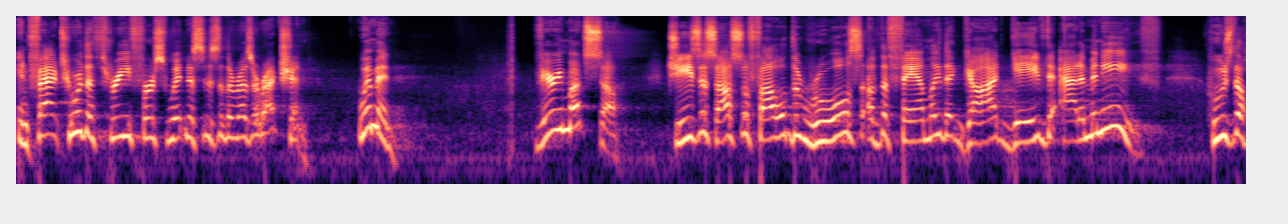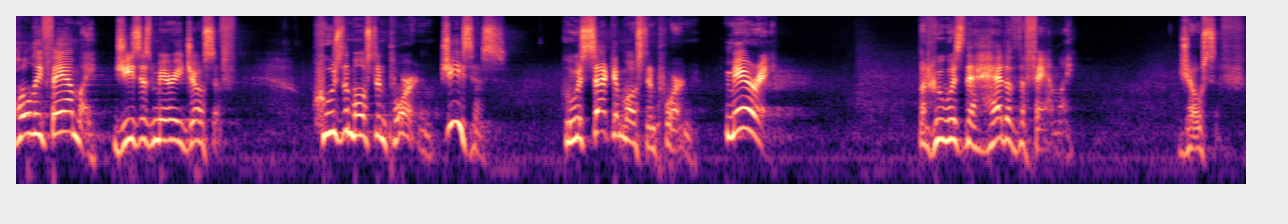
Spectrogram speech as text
In fact, who are the three first witnesses of the resurrection? Women. Very much so. Jesus also followed the rules of the family that God gave to Adam and Eve. Who's the Holy Family? Jesus, Mary, Joseph. Who's the most important? Jesus. Who was second most important? Mary. But who was the head of the family? Joseph.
